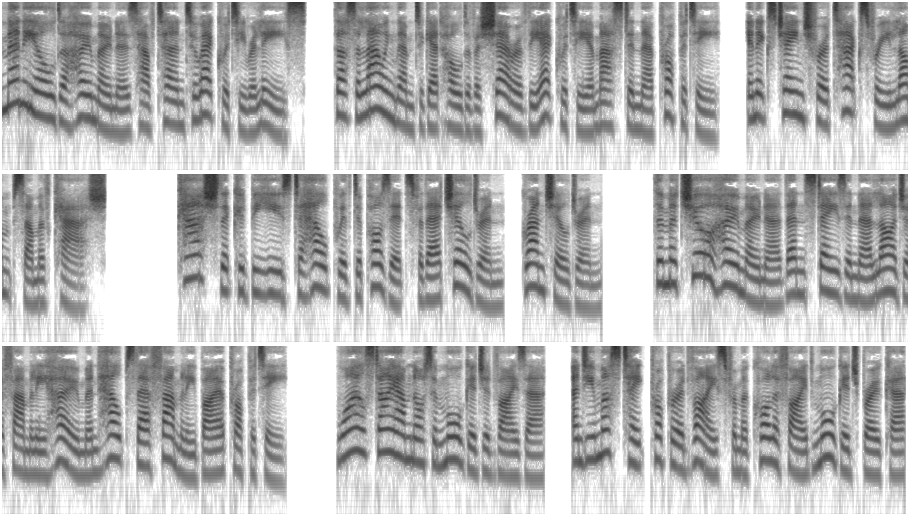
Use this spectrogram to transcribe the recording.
Many older homeowners have turned to equity release, thus allowing them to get hold of a share of the equity amassed in their property, in exchange for a tax free lump sum of cash. Cash that could be used to help with deposits for their children, grandchildren. The mature homeowner then stays in their larger family home and helps their family buy a property. Whilst I am not a mortgage advisor, and you must take proper advice from a qualified mortgage broker,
